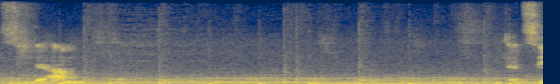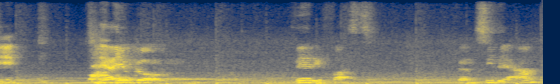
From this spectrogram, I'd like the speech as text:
See the arm. Let's see. There you go. Very fast. You can see the arm.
